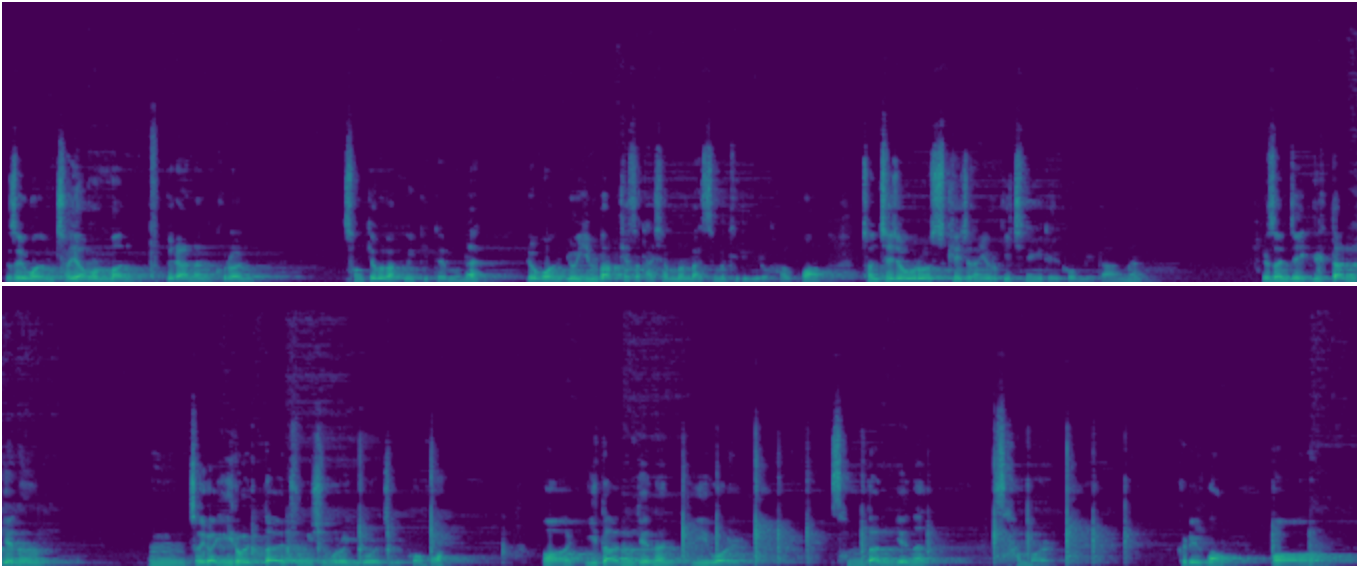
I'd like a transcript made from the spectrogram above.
그래서 이건 저희 학원만 특별하는 그런 성격을 갖고 있기 때문에 요건 요 임박해서 다시 한번 말씀을 드리기로 하고 전체적으로 스케줄은 이렇게 진행이 될 겁니다. 응? 그래서 이제 1단계는 음, 저희가 1월 달 중심으로 이루어질 거고 어, 2단계는 2월 3단계는 3월 그리고 어,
